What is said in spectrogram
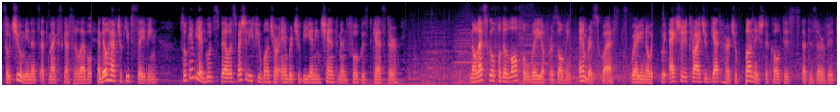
so 2 minutes at max caster level, and they'll have to keep saving, so can be a good spell, especially if you want your Ember to be an enchantment focused caster. Now let's go for the lawful way of resolving Ember's quests, where you know we actually try to get her to punish the cultists that deserve it.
